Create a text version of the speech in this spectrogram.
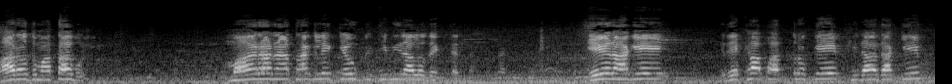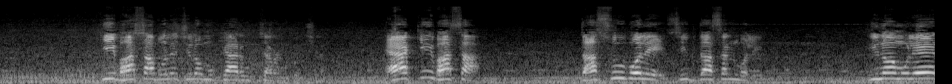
ভারত মাতা বলি। মারা না থাকলে কেউ পৃথিবীর আলো দেখতেন না। এর আগে রেখা পাত্রকে ফিরাদ হাকিম কি ভাষা বলেছিল মুখে আর উচ্চারণ করছিলাম একই ভাষা দাসু বলে, শিবদাসন বলে। তৃণমূলের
